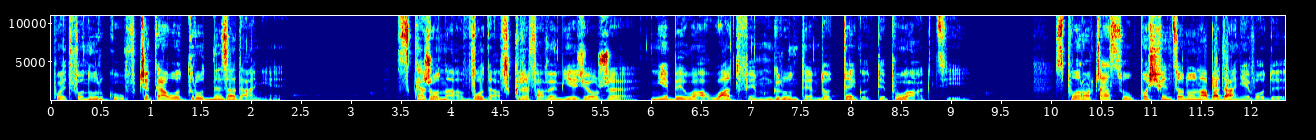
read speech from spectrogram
Płetwonurków czekało trudne zadanie – Skażona woda w krwawym jeziorze nie była łatwym gruntem do tego typu akcji. Sporo czasu poświęcono na badanie wody,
